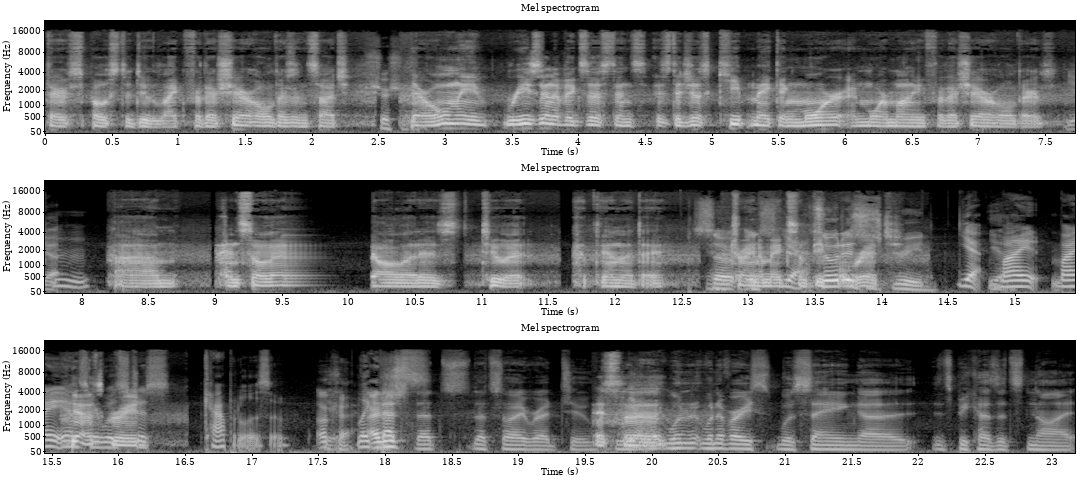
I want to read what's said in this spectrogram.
they're supposed to do. Like for their shareholders and such, Sure, sure. their only reason of existence is to just keep making more and more money for their shareholders. Yeah. Um, and so that's all it is to it at the end of the day. So Trying to it's- make some people so it is rich. just greed. Yeah, Yeah. my my answer it's was great. just capitalism. Okay. Like I that's- just That's that's what I read too. It's yeah, the- like when, whenever I was saying uh, it's because it's not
